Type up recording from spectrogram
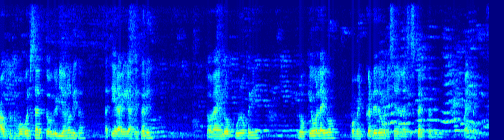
આવતો તો બહુ વરસાદ, તો વીડિયો ન લીધો. અત્યારે આવી ગયા છે ઘરે. તો હવે અહીં લોક પૂરો કરીએ. લોક કેવો લાગ્યો કોમેન્ટ કરી દેજો અને ચેનલને સબસ્ક્રાઈબ કરી દેજો બાય બાય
